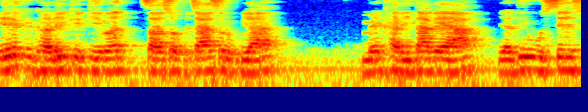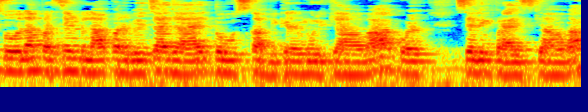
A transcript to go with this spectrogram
एक घड़ी की कीमत सात सौ पचास रुपया में खरीदा गया। यदि उसे 16 परसेंट लाभ पर बेचा जाए तो उसका विक्रय मूल्य क्या होगा? कोई सेलिंग प्राइस क्या होगा?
